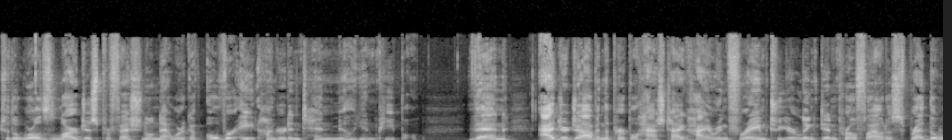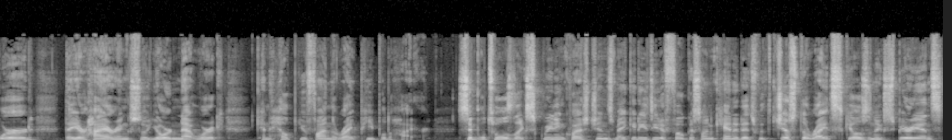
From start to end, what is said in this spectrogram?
to the world's largest professional network of over 810 million people. Then, add your job in the purple hashtag hiring frame to your LinkedIn profile to spread the word that you're hiring so your network can help you find the right people to hire. Simple tools like screening questions make it easy to focus on candidates with just the right skills and experience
